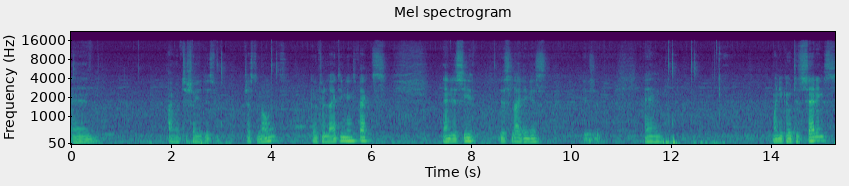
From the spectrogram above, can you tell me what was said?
And I want to show you this just a moment. Go to lighting effects and you see this lighting is, is and when you go to settings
